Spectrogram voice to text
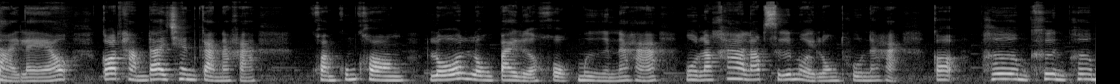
จ่ายแล้ว ก็ทำได้เช่นกันนะคะความคุ้มครองลดลงไปเหลือ 60,000นะคะ มูลค่ารับซื้อหน่วยลงทุนนะคะก็เพิ่มขึ้นเพิ่ม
